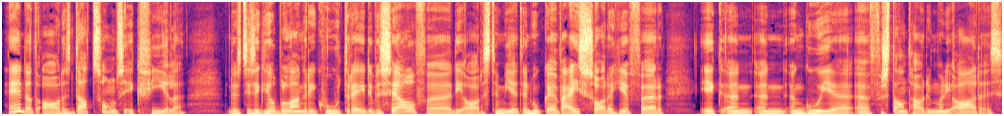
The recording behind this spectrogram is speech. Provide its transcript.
He, dat ouders dat soms ik vielen. Dus het is ook heel belangrijk hoe treden we zelf uh, die ouders te meten. En hoe kunnen wij zorgen voor ik een, een, een goede uh, verstandhouding met die ouders.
